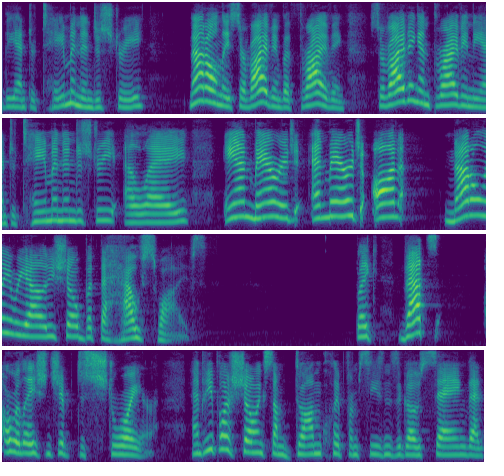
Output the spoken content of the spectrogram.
the entertainment industry. Not only surviving, but thriving. Surviving and thriving the entertainment industry, LA, and marriage, and marriage on not only a reality show, but The Housewives. Like that's a relationship destroyer. And people are showing some dumb clip from seasons ago saying that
